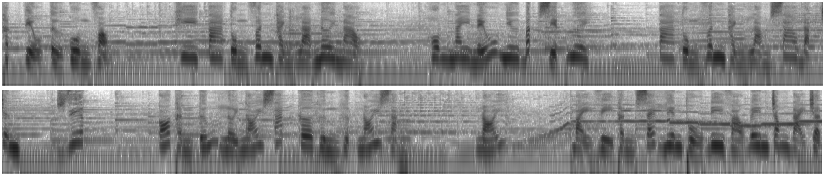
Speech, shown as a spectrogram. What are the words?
Thật tiểu tử cuồng vọng. Khi ta Tùng Vân Thành là nơi nào? Hôm nay nếu như bất diệt ngươi Ta Tùng Vân Thành làm sao đặt chân? Giết. Có thần tướng lời nói sát cơ hừng hực nói rằng Nói Bảy vị thần sẽ liên thủ đi vào bên trong đại trận.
